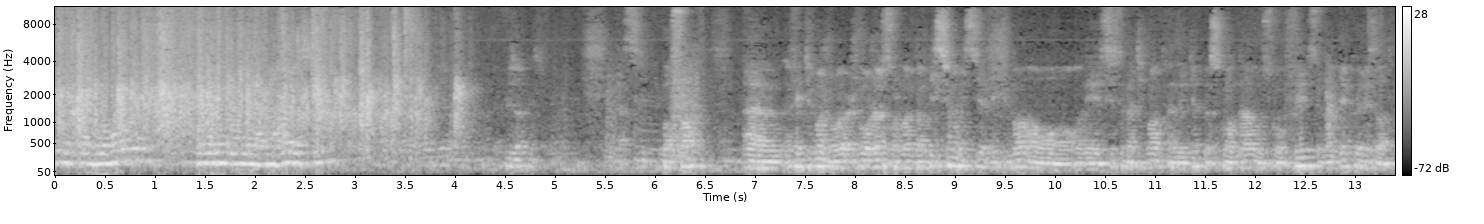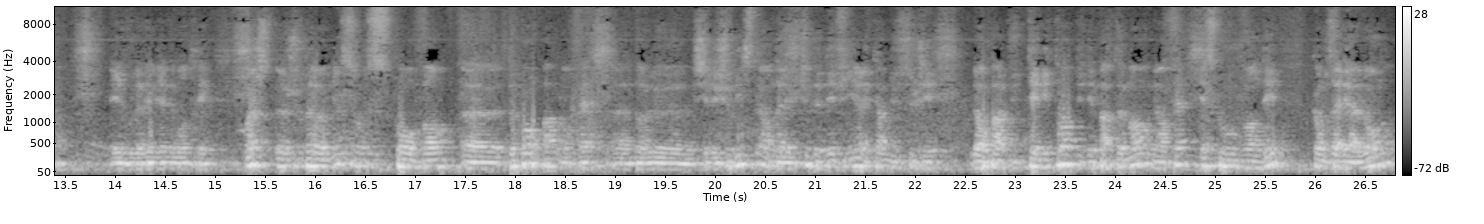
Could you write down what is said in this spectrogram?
cette table ronde. On va demander la parole aussi. Merci. Bonsoir. Euh, effectivement, je, je, rejoins sur le manque d'ambition. Ici, effectivement, on, est systématiquement en train de dire que ce qu'on a ou ce qu'on fait, c'est moins bien que les autres. Et vous l'avez bien démontré. Moi, je, euh, voudrais revenir sur ce qu'on vend. Euh, de quoi on parle, en fait Chez les juristes, on a l'habitude de définir les termes du sujet. Là, on parle du territoire, du département, mais en fait, qu'est-ce que vous vendez quand vous allez à Londres?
